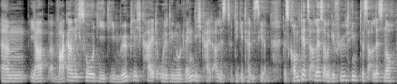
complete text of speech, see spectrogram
ähm, ja, war gar nicht so die, die Möglichkeit oder die Notwendigkeit, alles zu digitalisieren. Das kommt jetzt alles, aber gefühlt hinkt das alles noch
